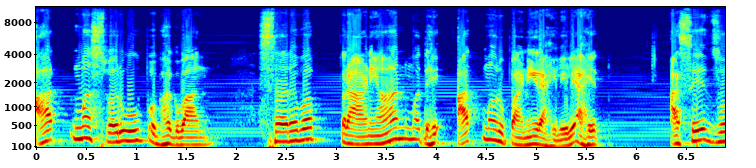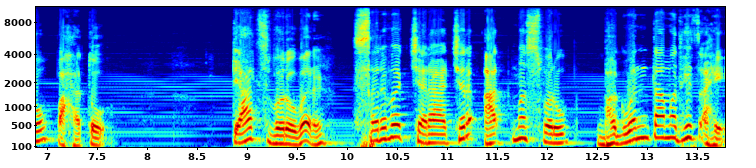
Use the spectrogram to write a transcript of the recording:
आत्मस्वरूप भगवान सर्व प्राण्यांमध्ये आत्मरूपाने राहिलेले आहेत असे जो पाहतो त्याचबरोबर सर्व चराचर आत्मस्वरूप भगवंतामध्येच आहे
